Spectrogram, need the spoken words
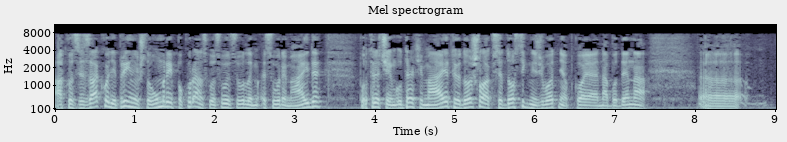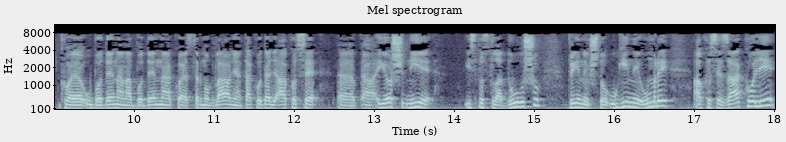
Ako se zakolje prije nego što umri, po kuranskom sure, sure, sure Majde, po trećem, u trećem ajetu je došlo ako se dostigne životinja koja je nabodena E, koja je ubodena, nabodena, koja je strmoglavljena, tako dalje, ako se e, a, još nije ispustila dušu, prije nego što ugine, umre, ako se zakolje,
